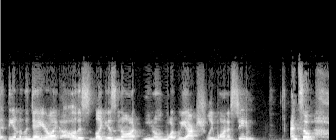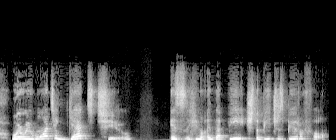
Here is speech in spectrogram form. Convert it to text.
at the end of the day, you're like, oh, this like is not you know what we actually want to see. And so where we want to get to is you know at that beach. The beach is beautiful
